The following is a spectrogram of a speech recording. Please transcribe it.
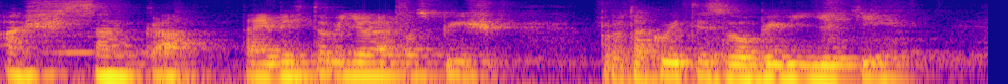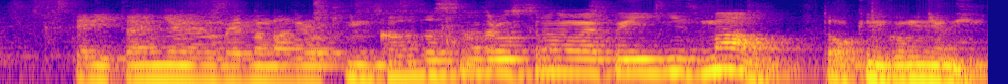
až semka. Tady bych to viděl jako spíš pro takový ty zlobivý děti, který tady měli jenom jedno malé okýnko. A zase na druhou stranu jako jediní z málo to okýnko měli.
